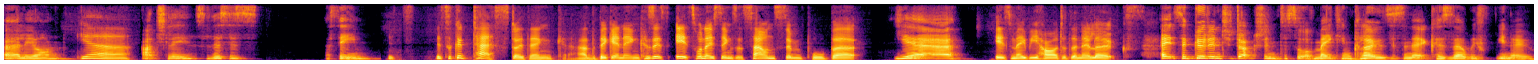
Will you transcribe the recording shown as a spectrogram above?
early on, Yeah. actually. So this is a theme. It's it's a good test, I think, at the beginning because it's it's one of those things that sounds simple but Yeah. is maybe harder than it looks. it's a good introduction to sort of making clothes, isn't it? Because there'll be, you know,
